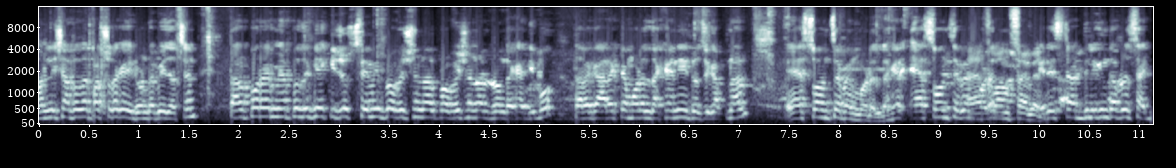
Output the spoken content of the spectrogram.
অনলি সাত হাজার পাঁচশো টাকা এই ড্রোনটা পেয়ে যাচ্ছেন। তারপরে আমি আপনাদেরকে কিছু সেমি প্রফেশনাল প্রফেশনাল ড্রোন দেখা দিব। তার আগে আরেকটা মডেল দেখাই নি এটা হচ্ছে আপনার এস ওয়ান সেভেন মডেল দেখেন এস ওয়ান সেভেন মডেল এটা স্টার্ট দিলে কিন্তু আপনার সাইড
